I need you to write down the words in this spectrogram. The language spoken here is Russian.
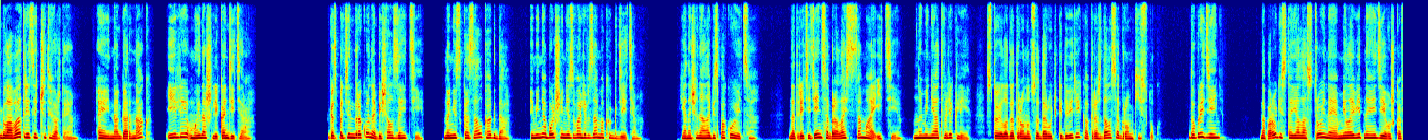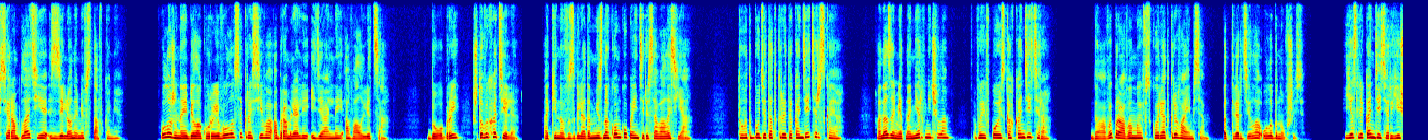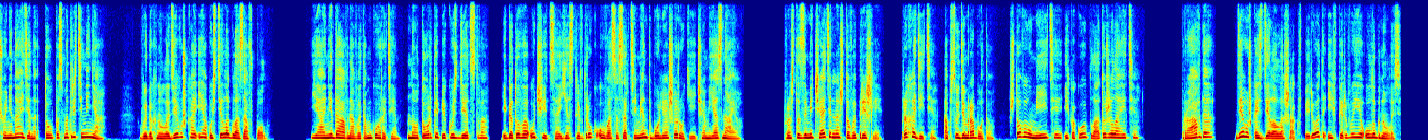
Глава 34. Эйна Гарнак или «Мы нашли кондитера». Господин дракон обещал зайти, но не сказал, когда, и меня больше не звали в замок к детям. Я начинала беспокоиться. На третий день собралась сама идти, но меня отвлекли. Стоило дотронуться до ручки двери, как раздался громкий стук. «Добрый день!» На пороге стояла стройная, миловидная девушка в сером платье с зелеными вставками. Уложенные белокурые волосы красиво обрамляли идеальный овал лица. «Добрый, что вы хотели?» Окинув взглядом незнакомку, поинтересовалась я. «Тут будет открыта кондитерская?» Она заметно нервничала. «Вы в поисках кондитера?» «Да, вы правы, мы вскоре открываемся», — подтвердила, улыбнувшись. Если кондитер еще не найден, то посмотрите меня. Выдохнула девушка и опустила глаза в пол. Я недавно в этом городе, но торты пеку с детства и готова учиться, если вдруг у вас ассортимент более широкий, чем я знаю. Просто замечательно, что вы пришли. Проходите, обсудим работу. Что вы умеете и какую плату желаете? Правда? Девушка сделала шаг вперед и впервые улыбнулась,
